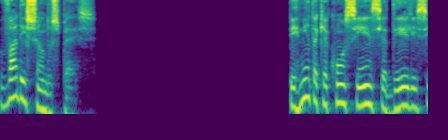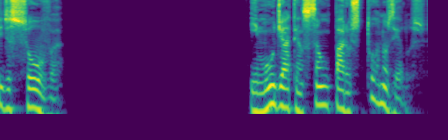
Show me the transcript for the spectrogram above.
vá deixando os pés. Permita que a consciência dele se dissolva e mude a atenção para os tornozelos.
